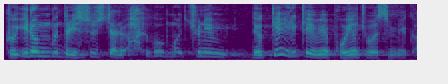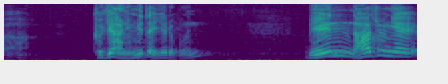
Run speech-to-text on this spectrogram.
그 이런 분들이 있잖아요. 아이고 뭐 주님 늦게 이렇게 왜 보여주었습니까? 그게 아닙니다, 여러분. 맨 나중에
